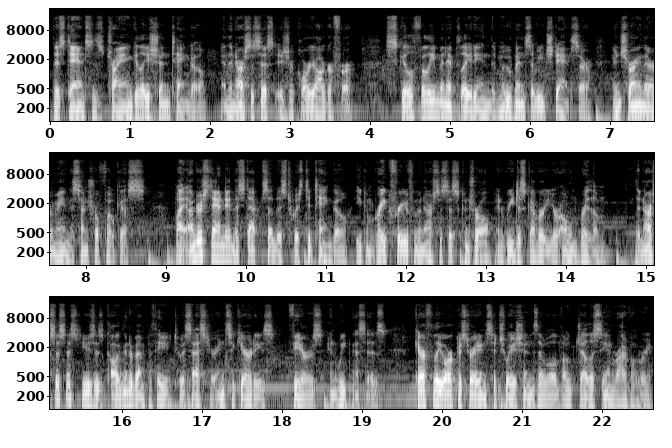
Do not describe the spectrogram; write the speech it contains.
This dance is a triangulation tango, and the narcissist is your choreographer, skillfully manipulating the movements of each dancer, ensuring they remain the central focus. By understanding the steps of this twisted tango, you can break free from the narcissist's control and rediscover your own rhythm. The narcissist uses cognitive empathy to assess your insecurities, fears, and weaknesses, carefully orchestrating situations that will evoke jealousy and rivalry.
